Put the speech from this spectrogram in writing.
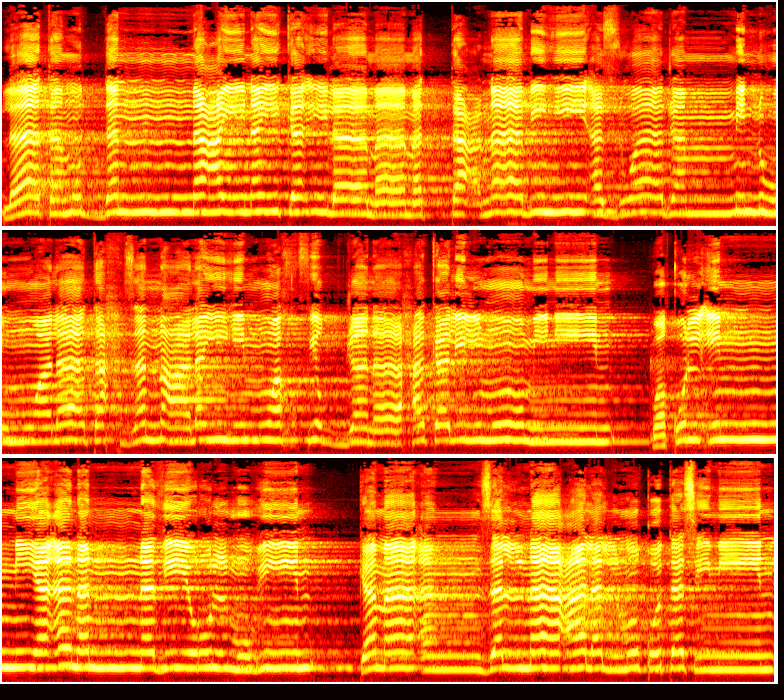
لا تمدن عينيك إلى ما متعنا به أزواجا منهم ولا تحزن عليهم واخفض جناحك للمؤمنين وقل إني أنا النذير المبين كما أنزلنا على المقتسمين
